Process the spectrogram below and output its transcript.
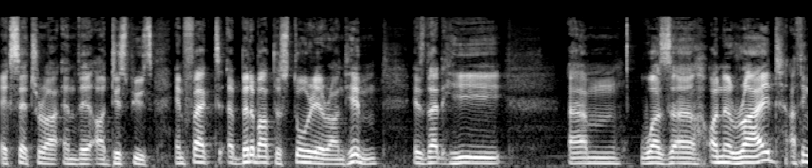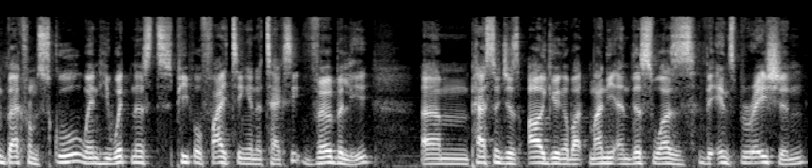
etc., and there are disputes. In fact, a bit about the story around him is that he um, was uh, on a ride, I think back from school, when he witnessed people fighting in a taxi verbally. Um, passengers arguing about money, and this was the inspiration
